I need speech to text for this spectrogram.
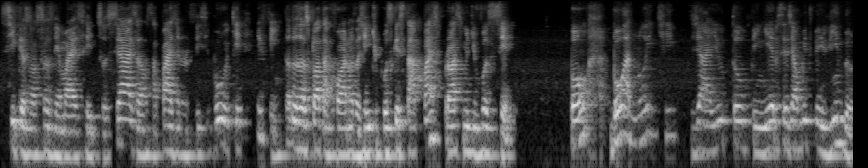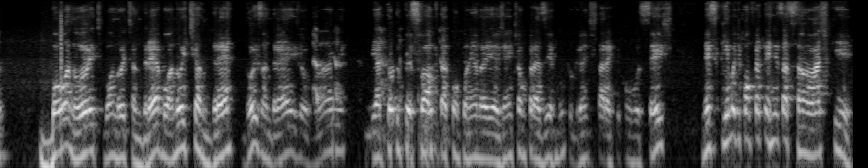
siga as nossas demais redes sociais, a nossa página no Facebook, enfim, todas as plataformas a gente busca estar mais próximo de você. Bom, boa noite, Jailton Pinheiro, seja muito bem-vindo. Boa noite, boa noite, André. Boa noite, André. Dois André, Giovanni e a todo o pessoal que está acompanhando aí a gente. É um prazer muito grande estar aqui com vocês nesse clima de confraternização. Eu acho que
